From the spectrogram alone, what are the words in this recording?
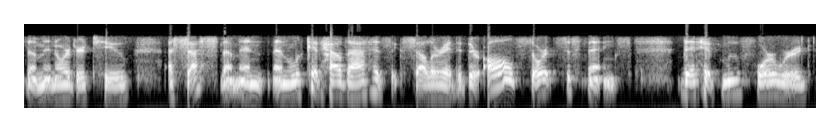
them in order to assess them and, and look at how that has accelerated. There are all sorts of things that have moved forward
